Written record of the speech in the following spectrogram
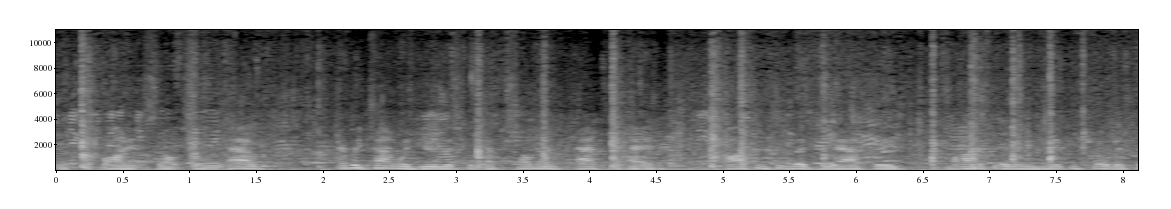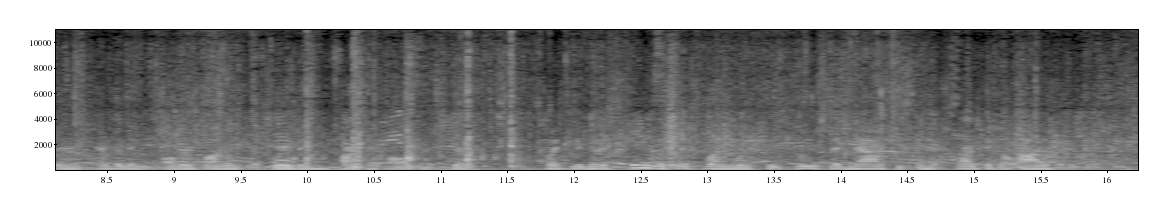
the, the body itself. So we have every time we do this, we have someone at the head talking to the, the athlete, monitoring, making sure that they're everything, all their vitals, are breathing, heart rate, all that's good. But you're going to see with this one, where she's lucid now, she's going to start to go out of it again.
